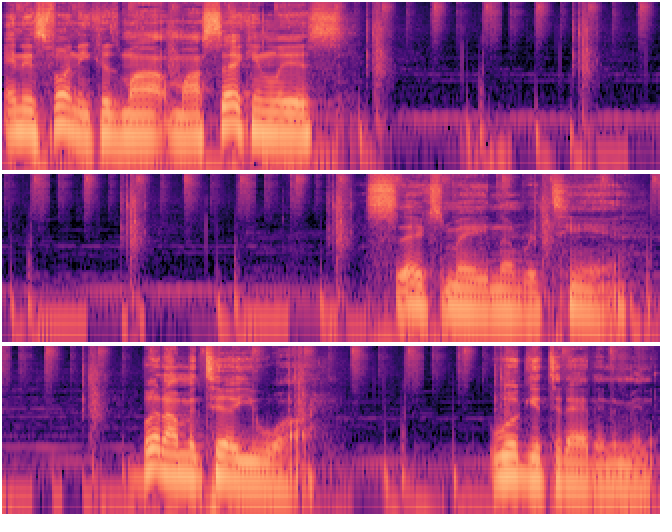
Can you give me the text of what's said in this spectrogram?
and it's funny because my my second list sex made number 10. But I'm gonna tell you why. We'll get to that in a minute.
